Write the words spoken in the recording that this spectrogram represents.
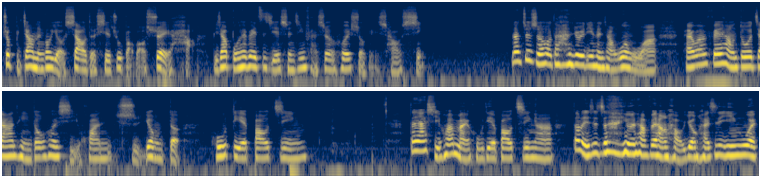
就比较能够有效的协助宝宝睡好，比较不会被自己的神经反射挥手给吵醒。那这时候大家就一定很想问我啊，台湾非常多家庭都会喜欢使用的蝴蝶包巾。大家喜欢买蝴蝶包巾啊？到底是真的因为它非常好用，还是因为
